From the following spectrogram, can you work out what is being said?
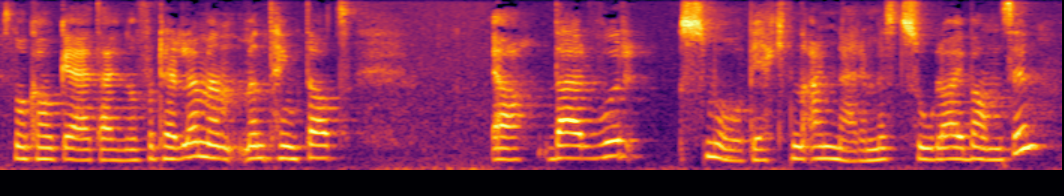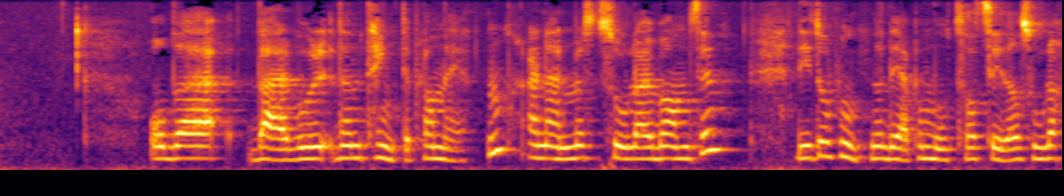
Så nå kan ikke jeg tegne og fortelle, men, men tenk deg at ja, der hvor småobjektene er nærmest sola i banen sin, og det, der hvor den tenkte planeten er nærmest sola i banen sin, de to punktene de er på motsatt side av sola.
